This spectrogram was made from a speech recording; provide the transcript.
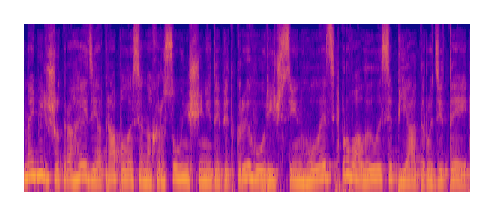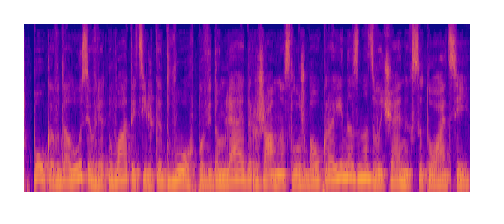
Найбільша трагедія трапилася на Херсонщині, де під кригу у річці Інгулець провалилися п'ятеро дітей. Поки вдалося врятувати тільки двох, повідомляє Державна служба України з надзвичайних ситуацій.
